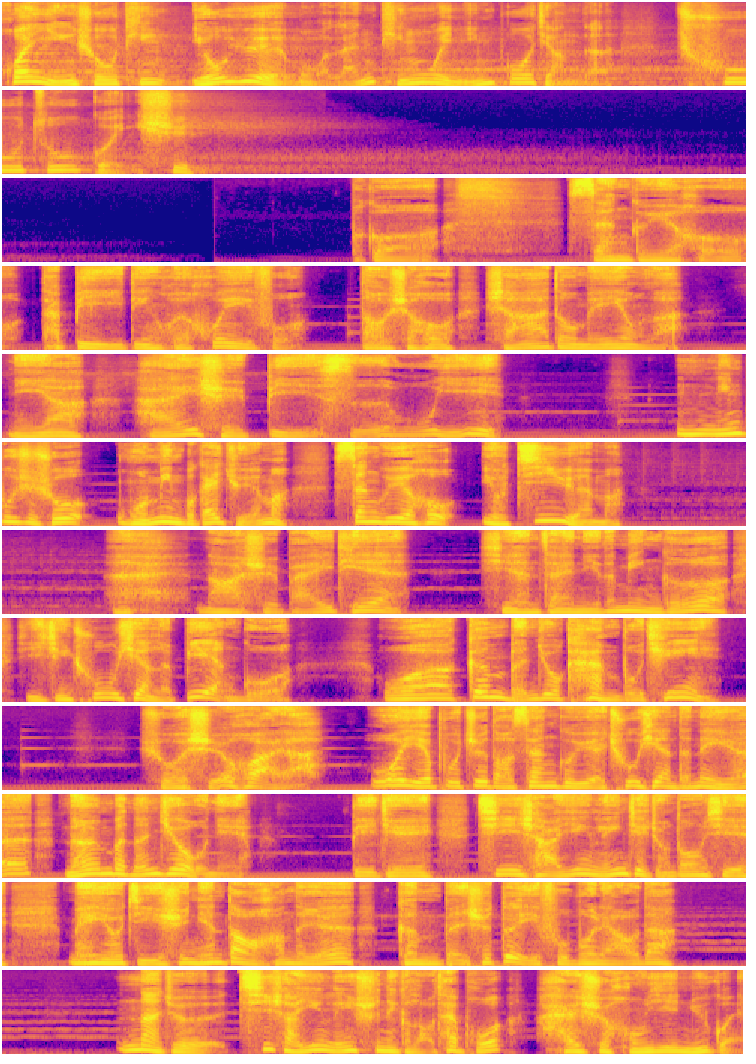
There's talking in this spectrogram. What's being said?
欢迎收听由月末兰亭为您播讲的《出租鬼市》。不过，三个月后他必定会恢复，到时候啥都没用了，你呀还是必死无疑。您不是说我命不该绝吗？三个月后有机缘吗？唉，那是白天，现在你的命格已经出现了变故，我根本就看不清。说实话呀，我也不知道三个月出现的那人能不能救你。毕竟七煞阴灵这种东西，没有几十年道行的人根本是对付不了的。那这七煞阴灵是那个老太婆，还是红衣女鬼？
